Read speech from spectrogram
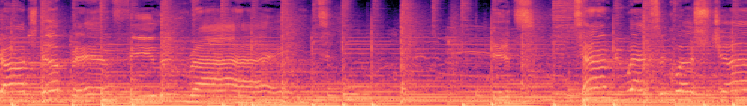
Are recharged up and feeling right. It's time to answer questions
